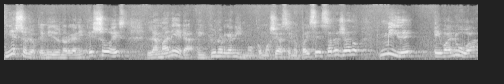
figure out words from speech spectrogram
Y eso es lo que mide un organismo. Eso es la manera en que un organismo, como se hace en los países desarrollados, mide, evalúa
